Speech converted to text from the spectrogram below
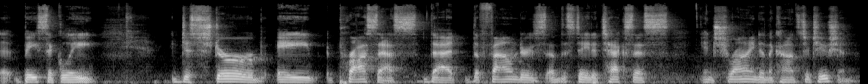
uh, basically disturb a process that the founders of the state of Texas enshrined in the Constitution.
